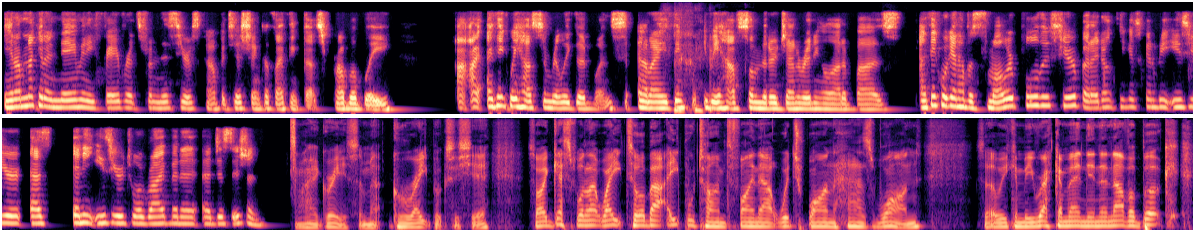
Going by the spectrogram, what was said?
You know i'm not going to name any favorites from this year's competition because i think that's probably I, I think we have some really good ones and i think we have some that are generating a lot of buzz. I think we're going to have a smaller pool this year but i don't think it's going to be easier as any easier to arrive at a, a decision I agree. Some uh, great books this year. So I guess we'll uh, wait till about April time to find out which one has won so we can be recommending another book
